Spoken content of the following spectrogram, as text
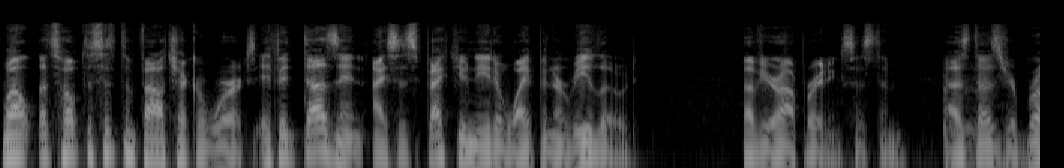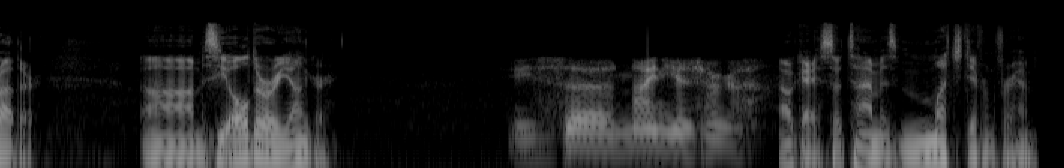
Well, let's hope the system file checker works. If it doesn't, I suspect you need a wipe and a reload of your operating system, as does your brother. Um, is he older or younger? He's uh, nine years younger. Okay, so time is much different for him.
